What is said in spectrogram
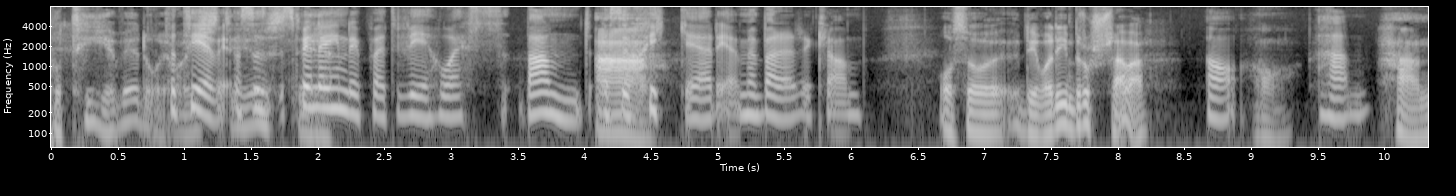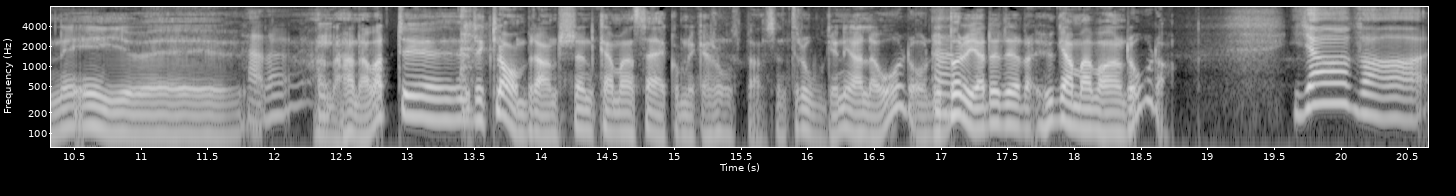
På tv då? på ja, tv. Det, och så spelade jag in det på ett VHS-band och så Ah. skickade jag det med bara reklam. Och så, det var din brorsa va? Ja, Ja. han, Han är ju... Eh, han har... han, han har varit eh, reklambranschen kan man säga, kommunikationsbranschen, trogen i alla år då. Du Ja. började redan, hur gammal var han då? då? Jag var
